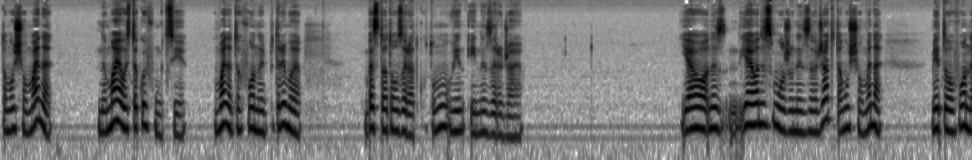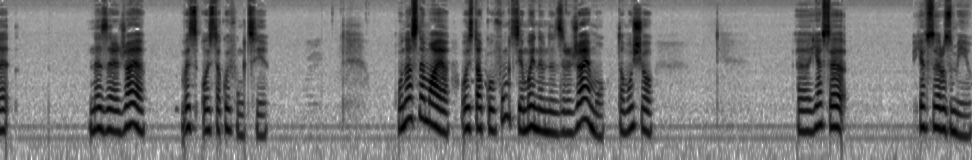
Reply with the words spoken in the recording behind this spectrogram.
тому що в мене немає ось такої функції. У мене телефон не підтримує безстатову зарядку, тому він і не заряджає. Я його не я його не зможу не заряджати, тому що у мене мій телефон не не заряджає без ось такої функції. У нас немає ось такої функції, ми ним не заряджаємо, тому що Е, я все я все розумію.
